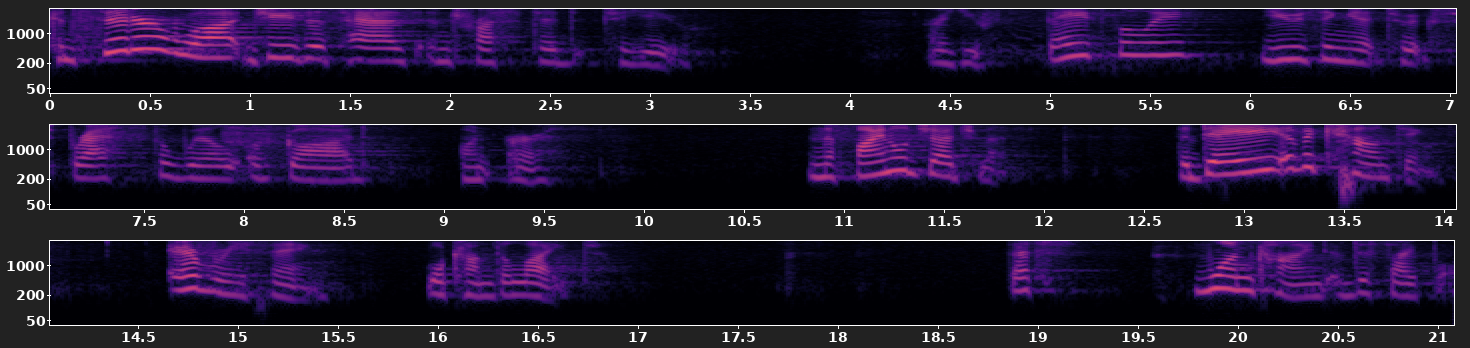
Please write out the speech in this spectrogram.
Consider what Jesus has entrusted to you. Are you faithfully using it to express the will of God on earth? In the final judgment, the day of accounting, everything will come to light. That's one kind of disciple.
